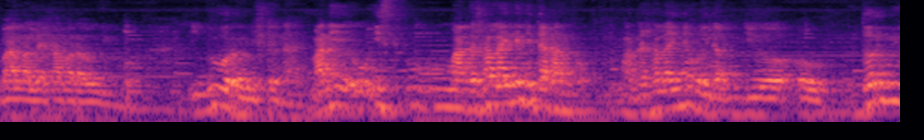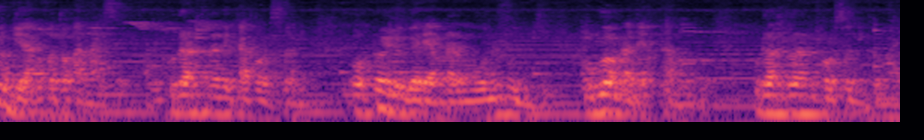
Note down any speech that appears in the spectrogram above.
বালা লেখাপড়া হইব। ইগু বড় বিষয় নাই। মানে মাদ্রাসা লাইনে কি দেখান মাদ্রাসা লাইনে হইলাম যে ও- ধর্মীয় জ্ঞান কতখান আছে? লেখা করছ নি আমরা মূল বুঝছি ওগু আমরা দেখতাম। করছ ভাই।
